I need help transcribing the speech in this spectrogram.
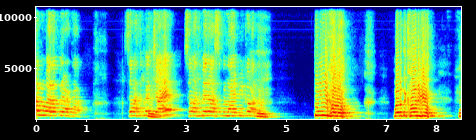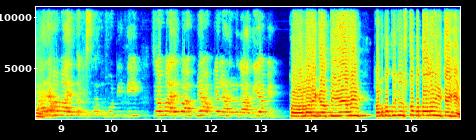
आलू वाला पराठा। साथ में चाय साथ में रसमलाई भी खा लो। तुम ही खा लो। मैंने तो खा लिया अरे हमारी तो किस्मत फूटी थी जो हमारे बाप ने आपके लड़ लगा दिए हमें। पर हमारी गलती ये हुई हमको कुछ उसको बताना नहीं चाहिए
